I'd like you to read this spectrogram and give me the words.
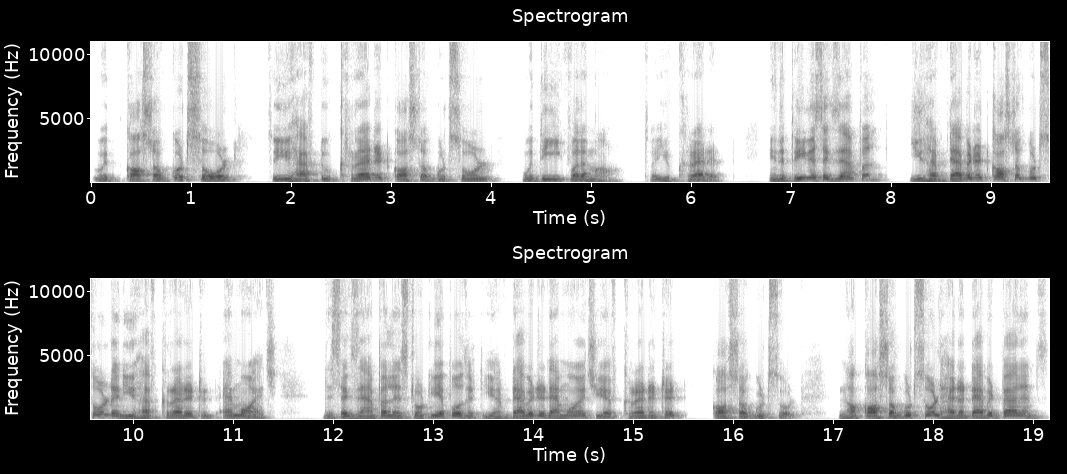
with cost of goods sold, so you have to credit cost of goods sold with the equal amount. So you credit. In the previous example, you have debited cost of goods sold and you have credited MOH. This example is totally opposite. You have debited MOH, you have credited cost of goods sold. Now cost of goods sold had a debit balance.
